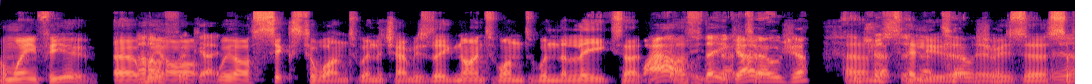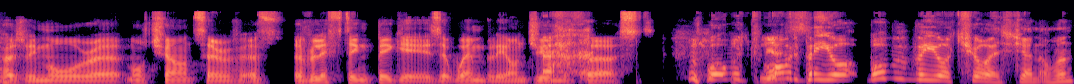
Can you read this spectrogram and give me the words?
I'm waiting for you. Uh, we Oh, are okay. we are six to one to win the Champions League, nine to one to win the league. So Wow, does, there you that go. Tells you. um, interesting. tell you that tells there you. is uh, supposedly more uh, more chance there of, of, of lifting big ears at Wembley on June the first. What would what would be your what would be your choice, gentlemen?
